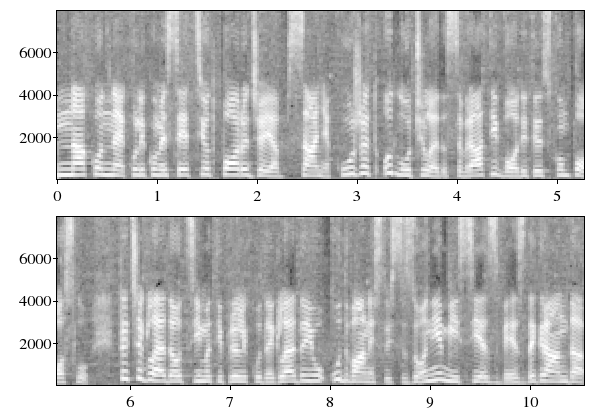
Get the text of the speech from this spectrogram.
Nakon nekoliko meseci od porođaja, Sanja Kužet odlučila je da se vrati voditeljskom poslu, te će gledaoci imati priliku da je gledaju u 12. sezoni emisije Zvezde Granda.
